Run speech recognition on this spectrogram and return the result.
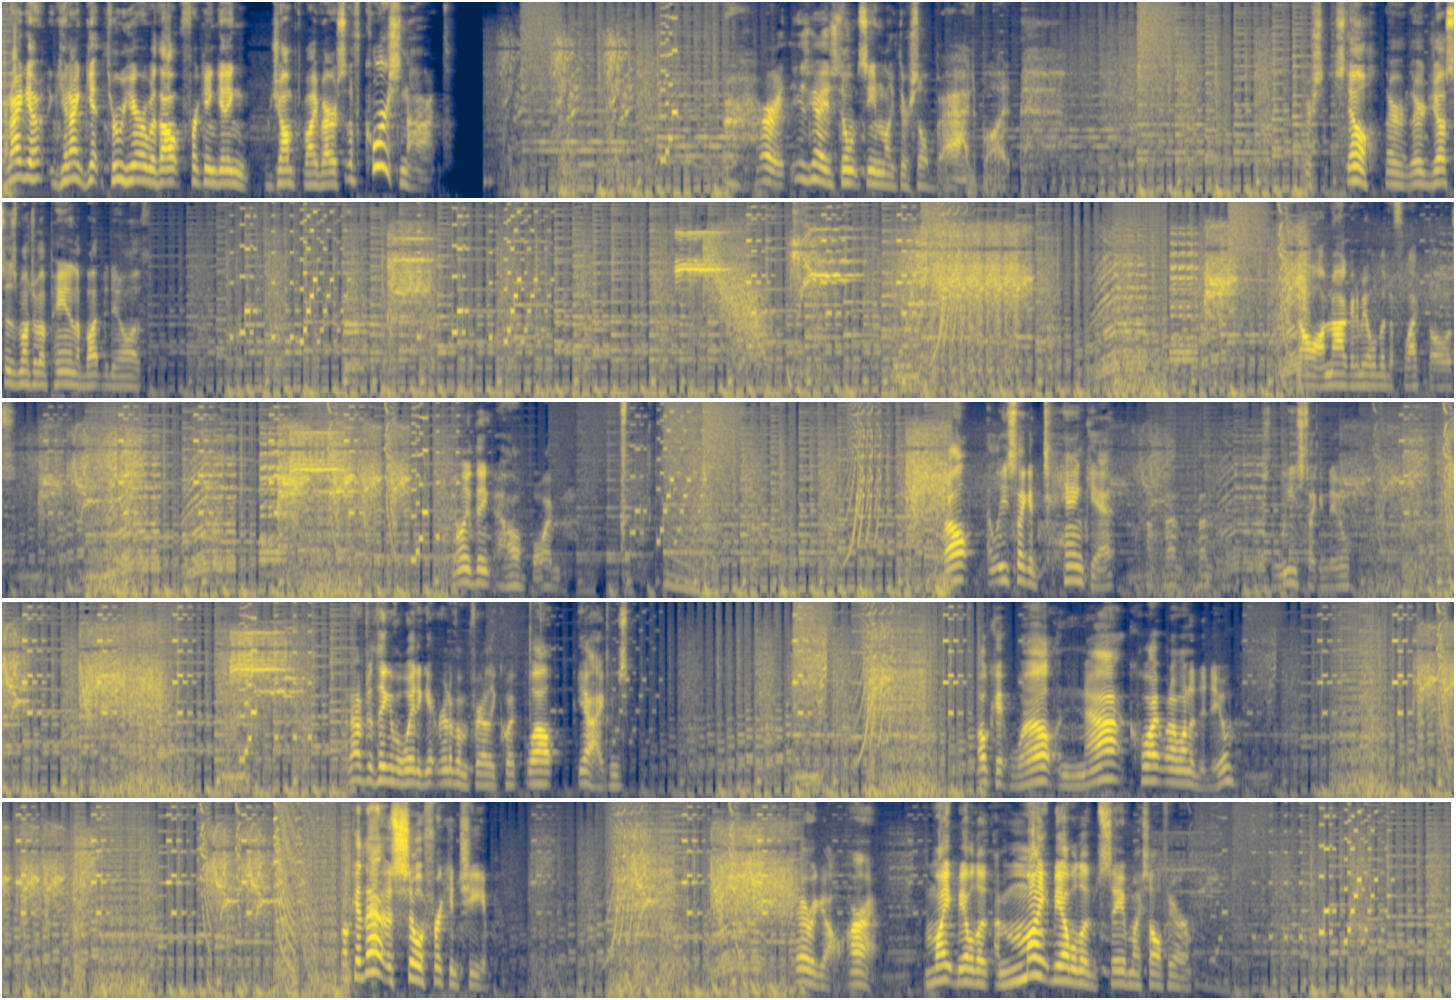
Can I get can I get through here without freaking getting jumped by viruses? Of course not. Alright, these guys don't seem like they're so bad, but they're still, they're, they're just as much of a pain in the butt to deal with. I'm not going to be able to deflect those. The only thing... Oh, boy. Well, at least I can tank it. That, that, that's the least I can do. I'd have to think of a way to get rid of them fairly quick. Well, yeah, I can just... Okay, well, not quite what I wanted to do. Okay, that is so freaking cheap. There we go. Alright. Might be able to... I might be able to save myself here.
